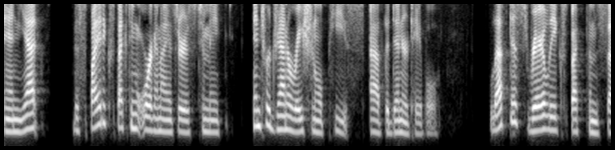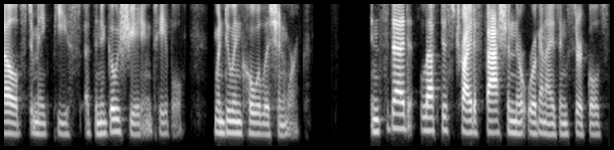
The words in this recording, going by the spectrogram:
And yet, despite expecting organizers to make intergenerational peace at the dinner table, leftists rarely expect themselves to make peace at the negotiating table when doing coalition work. Instead, leftists try to fashion their organizing circles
